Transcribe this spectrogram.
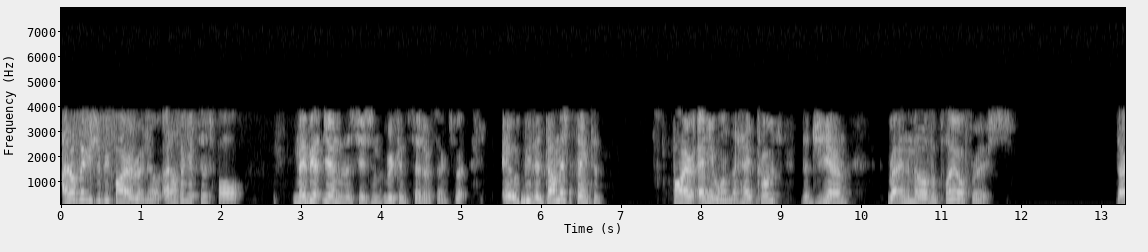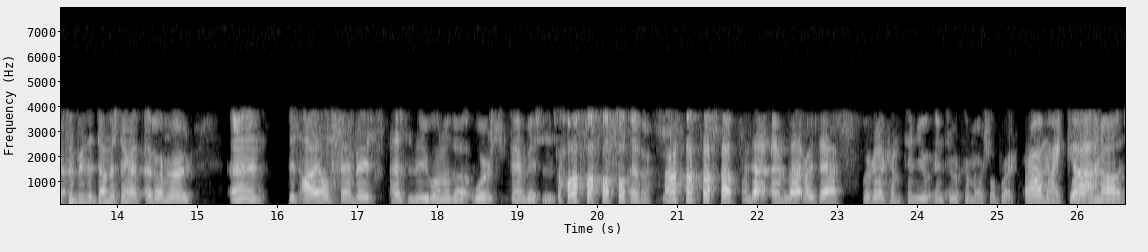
I don't think he should be fired right now. I don't think it's his fault. Maybe at the end of the season reconsider things, but it would be the dumbest thing to fire anyone, the head coach, the GM, right in the middle of a playoff race. That could be the dumbest thing I've ever heard, and this Isles fan base has to be one of the worst fan bases ever. And that and that right there, we're gonna continue into a commercial break. oh my Western god. Oz.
